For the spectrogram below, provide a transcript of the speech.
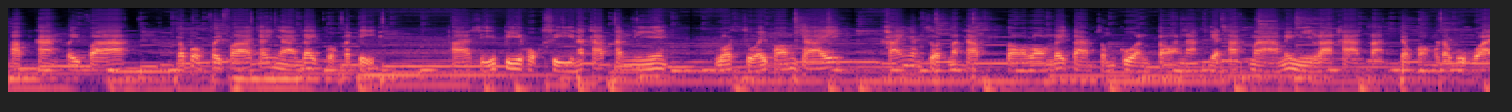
พับข้างไฟฟ้า ระบบไฟฟ้าใช้งานได้ปกติ ภาษีปี 64 นะครับคันนี้รถสวยพร้อมใช้ขายเงินสดนะครับ ต่อรองได้ตามสมควรต่อหนักอย่าทักมาไม่มีราคาตัดเจ้าของระบุไว้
